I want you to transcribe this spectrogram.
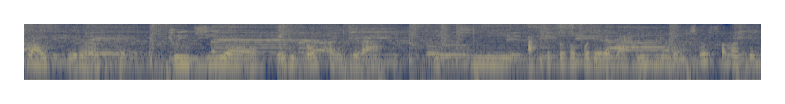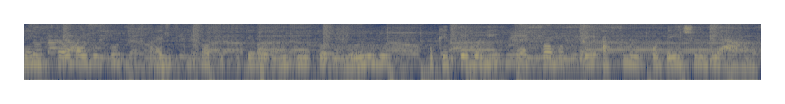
que há esperança, que um dia eles vão sair de lá e que as pessoas vão poder andar livremente, não só no Afeganistão, mas em todos os países que sofrem com terrorismo em todo o mundo, porque terrorismo não é só você assumir o poder cheio de armas,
